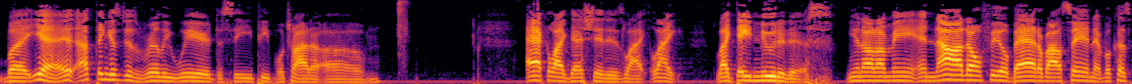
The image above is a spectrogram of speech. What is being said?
but yeah it, i think it's just really weird to see people try to um act like that shit is like like like they new to this you know what i mean and now i don't feel bad about saying that because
